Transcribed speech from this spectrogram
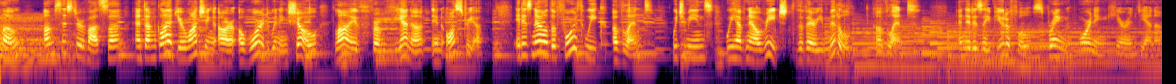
Hello, I'm Sister Vassa, and I'm glad you're watching our award-winning show live from Vienna in Austria. It is now the fourth week of Lent, which means we have now reached the very middle of Lent. And it is a beautiful spring morning here in Vienna.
